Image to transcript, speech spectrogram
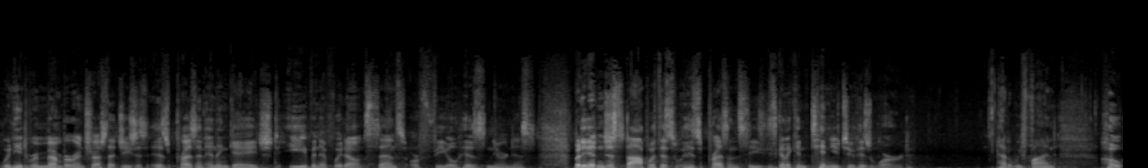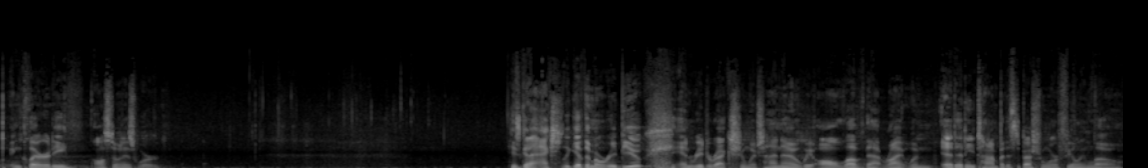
we need to remember and trust that Jesus is present and engaged, even if we don't sense or feel his nearness. But he didn't just stop with his, his presence, he's going to continue to his word. How do we find hope and clarity? Also in his word. He's going to actually give them a rebuke and redirection, which I know we all love that, right? When at any time, but especially when we're feeling low.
